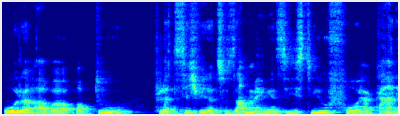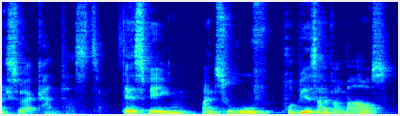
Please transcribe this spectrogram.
Oder aber ob du plötzlich wieder Zusammenhänge siehst, die du vorher gar nicht so erkannt hast. Deswegen mein Zuruf, probier es einfach mal aus.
